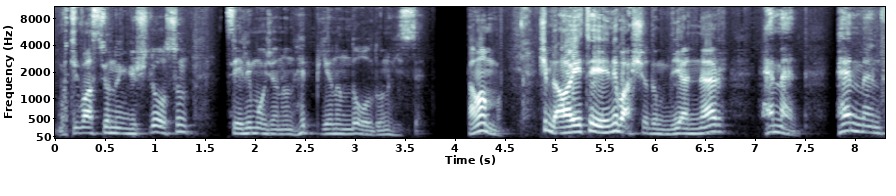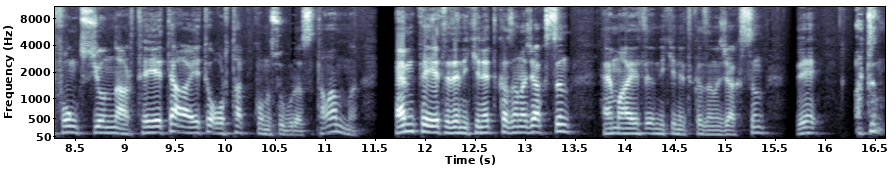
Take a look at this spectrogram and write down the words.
Motivasyonun güçlü olsun. Selim Hoca'nın hep yanında olduğunu hisset. Tamam mı? Şimdi AYT'ye yeni başladım diyenler hemen hemen fonksiyonlar TYT AYT ortak konusu burası tamam mı? Hem TYT'den 2 net kazanacaksın hem AYT'den 2 net kazanacaksın ve adım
